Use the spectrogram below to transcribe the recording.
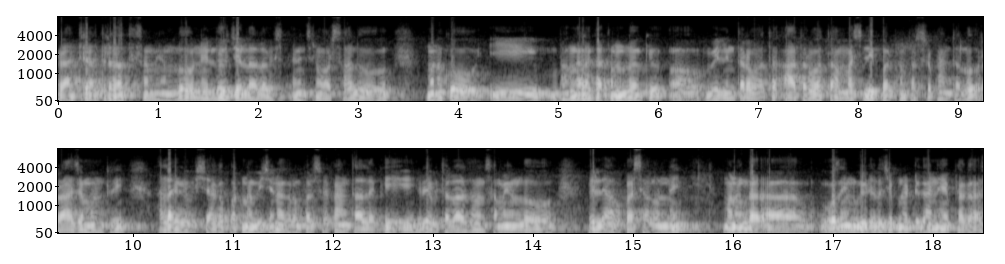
రాత్రి అర్ధరాత్రి సమయంలో నెల్లూరు జిల్లాలో విస్తరించిన వర్షాలు మనకు ఈ బంగాళాఖాతంలోకి వెళ్ళిన తర్వాత ఆ తర్వాత మచిలీపట్నం పరిసర ప్రాంతాలు రాజమండ్రి అలాగే విశాఖపట్నం విజయనగరం పరిసర ప్రాంతాలకి రేపు తెల్లారుజాము సమయంలో వెళ్ళే అవకాశాలు ఉన్నాయి. మనం గ- ఉదయం వీడియోలో చెప్పినట్టుగానే ప్రకాశ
